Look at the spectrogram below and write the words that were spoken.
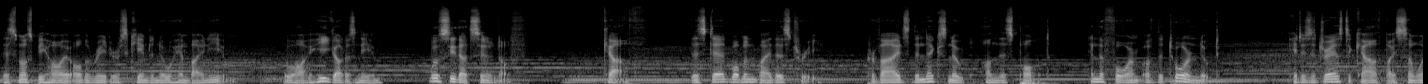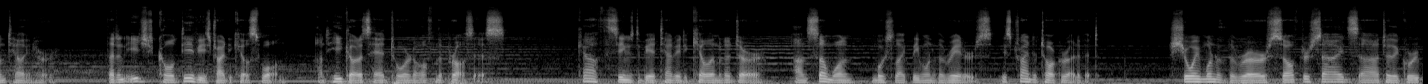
This must be how all the raiders came to know him by name, though how he got his name, we'll see that soon enough. Kath, this dead woman by this tree, provides the next note on this pond, in the form of the torn note. It is addressed to Kath by someone telling her that an Egypt called Davies tried to kill Swan, and he got his head torn off in the process. Kath seems to be attempting to kill him in a dur, and someone, most likely one of the raiders, is trying to talk her out of it showing one of the rare, softer sides uh, to the group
